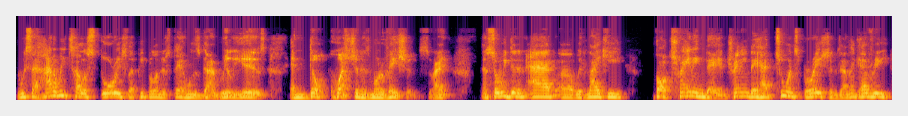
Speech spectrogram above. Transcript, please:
We said, how do we tell a story so that people understand who this guy really is and don't question his motivations, right? And so we did an ad uh, with Nike called Training Day, and Training Day had two inspirations. I think every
